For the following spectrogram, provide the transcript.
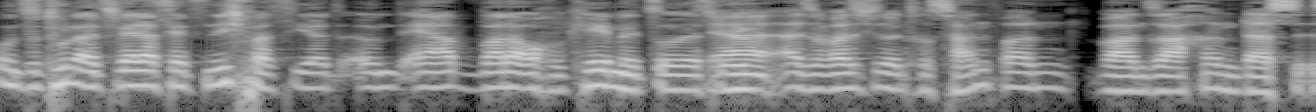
und so tun, als wäre das jetzt nicht passiert und er war da auch okay mit, so deswegen. Ja, also was ich so interessant fand, waren Sachen, dass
